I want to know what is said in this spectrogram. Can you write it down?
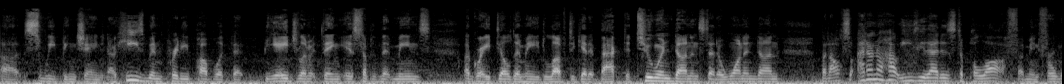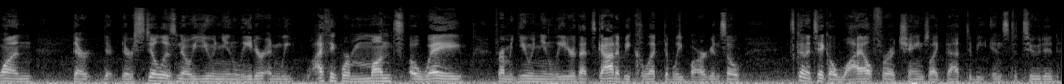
uh, sweeping change. Now he's been pretty public that the age limit thing is something that means a great deal to him. He'd love to get it back to two and done instead of one and done, but also I don't know how easy that is to pull off. I mean, for one, there, there, there still is no union leader, and we I think we're months away from a union leader. That's got to be collectively bargained. So it's going to take a while for a change like that to be instituted.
